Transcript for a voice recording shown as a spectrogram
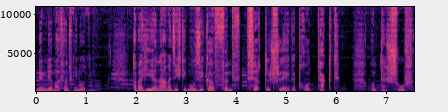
nimm dir mal fünf Minuten. Aber hier nahmen sich die Musiker fünf Viertelschläge pro Takt. Und das schuf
